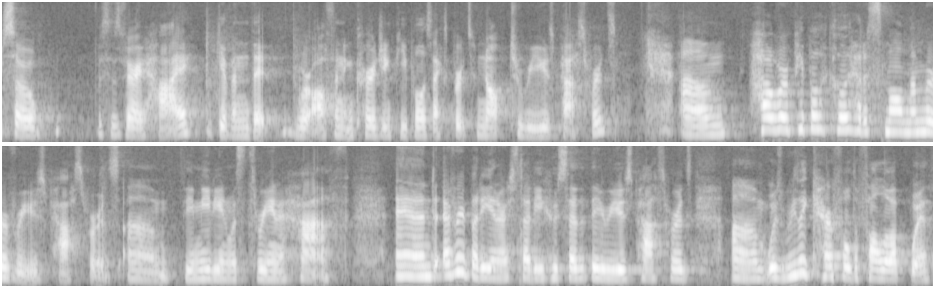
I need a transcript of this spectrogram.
So this is very high, given that we're often encouraging people as experts not to reuse passwords. Um, however, people clearly had a small number of reused passwords. Um, the median was three and a half. And everybody in our study who said that they reused passwords um, was really careful to follow up with,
